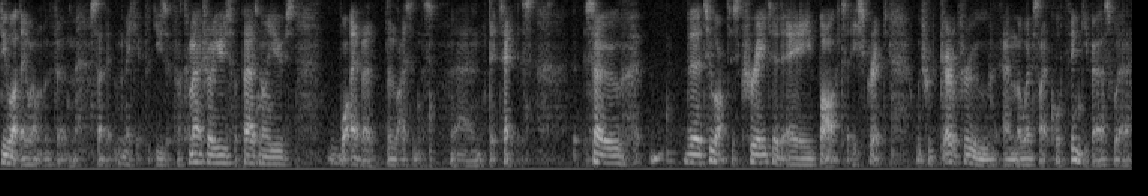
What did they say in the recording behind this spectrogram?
do what they want with them. So they make it, use it for commercial use, for personal use, whatever the license um, dictates. So the two artists created a bot, a script, which would go through um, a website called Thingiverse, where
